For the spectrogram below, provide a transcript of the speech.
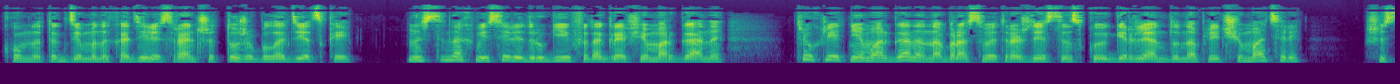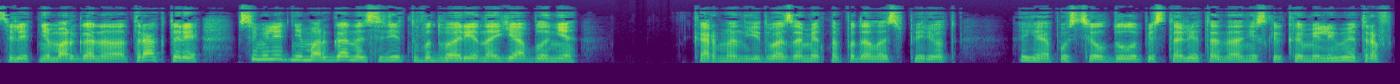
Комната, где мы находились, раньше тоже была детской. На стенах висели другие фотографии Морганы. Трехлетняя Моргана набрасывает рождественскую гирлянду на плечи матери, шестилетняя Моргана на тракторе, семилетняя Моргана сидит во дворе на яблоне. Кармен едва заметно подалась вперед. Я опустил дуло пистолета на несколько миллиметров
